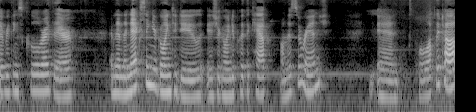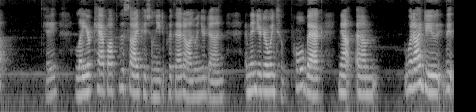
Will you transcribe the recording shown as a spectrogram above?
Everything's cool right there. And then the next thing you're going to do is you're going to put the cap on the syringe and pull off the top. Okay, lay your cap off to the side because you'll need to put that on when you're done. And then you're going to pull back. Now, um, what I do, the,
